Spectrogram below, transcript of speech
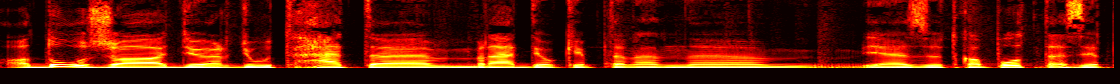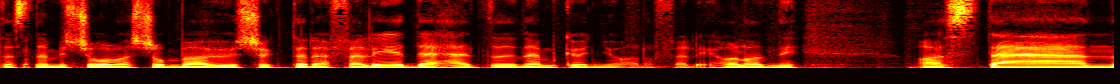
A Dózsa György út, hát rádióképtelen jelzőt kapott, ezért ezt nem is olvasom be a hősök tere felé, de hát nem könnyű arra felé haladni. Aztán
